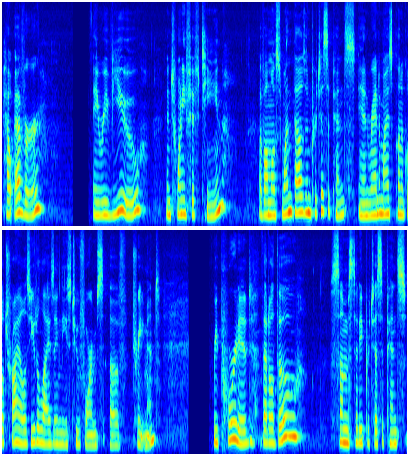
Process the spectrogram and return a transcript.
However, a review in 2015 of almost 1,000 participants in randomized clinical trials utilizing these two forms of treatment reported that although some study participants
